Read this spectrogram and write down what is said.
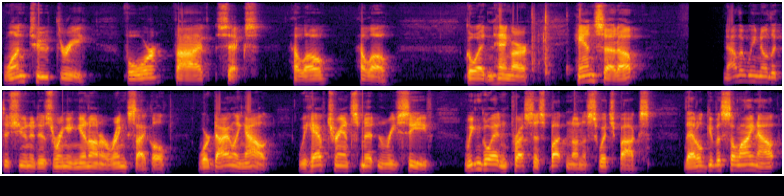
1, 2, 3, 4, 5, 6. Hello, hello. Go ahead and hang our handset up. Now that we know that this unit is ringing in on a ring cycle, we're dialing out. We have transmit and receive. We can go ahead and press this button on the switch box. That'll give us a line out,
